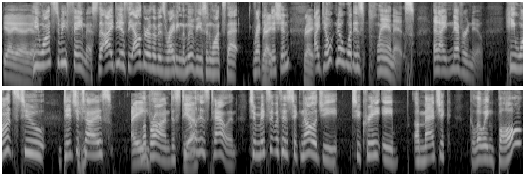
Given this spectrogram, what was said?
yeah, yeah, yeah. He wants to be famous. The idea is the algorithm is writing the movies and wants that recognition. Right. right. I don't know what his plan is, and I never knew. He wants to digitize I- LeBron to steal yeah. his talent, to mix it with his technology to create a a magic glowing ball.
